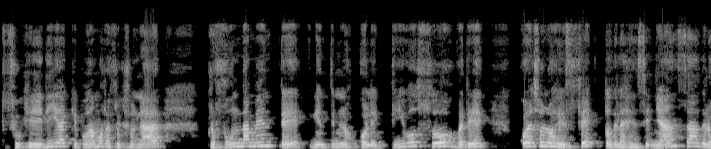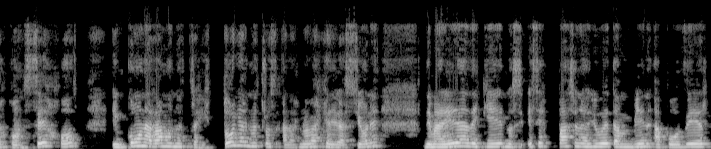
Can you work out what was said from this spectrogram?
sugeriría que podamos reflexionar profundamente y en términos colectivos sobre cuáles son los efectos de las enseñanzas, de los consejos, en cómo narramos nuestras historias a las nuevas generaciones, de manera de que ese espacio nos ayude también a poder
